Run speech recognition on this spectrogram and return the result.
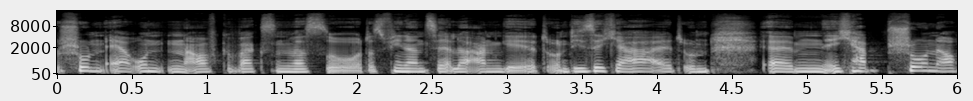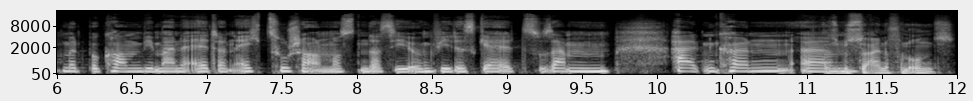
schon eher unten aufgewachsen, was so das Finanzielle angeht und die Sicherheit. Und ähm, ich habe schon auch mitbekommen, wie meine Eltern echt zuschauen mussten, dass sie irgendwie das Geld zusammenhalten können. Ähm, Also bist du eine von uns.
